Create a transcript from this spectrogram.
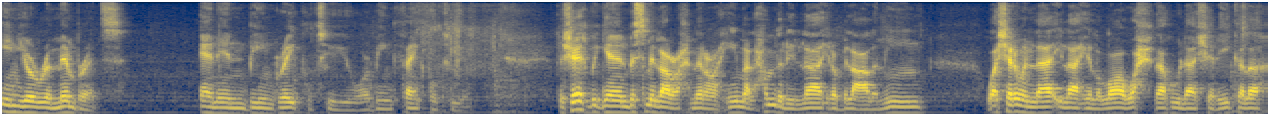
in your remembrance and in being grateful to you or being thankful to you. The Shaykh began, Bismillah ar-Rahman ar-Rahim, Alhamdulillahi Rabbil Alameen, wa ashadu an la ilaha illallah wahdahu la sharika lah,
